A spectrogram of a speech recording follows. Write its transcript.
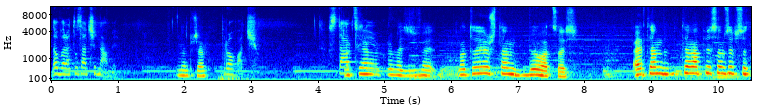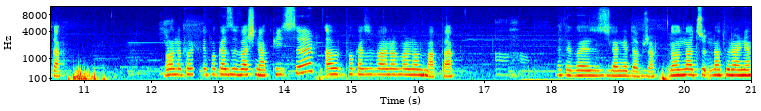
Dobra, to zaczynamy. Dobrze. Prowadź. A Start co ja mam prowadzić? We... No to już tam było coś. Ale tam te mapy są zepsute. Bo one powinny pokazywać napisy, a pokazywały normalną mapę. Dlatego jest źle, niedobrze. No natu naturalnie.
